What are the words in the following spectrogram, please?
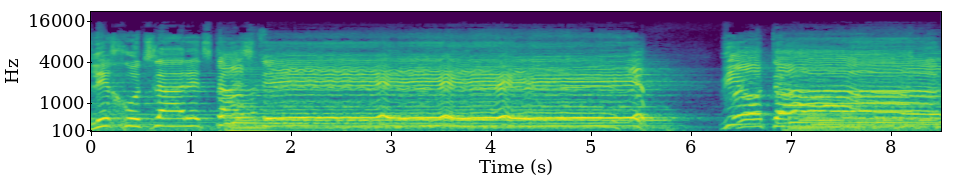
לחוץ לארץ טסתי ואותה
